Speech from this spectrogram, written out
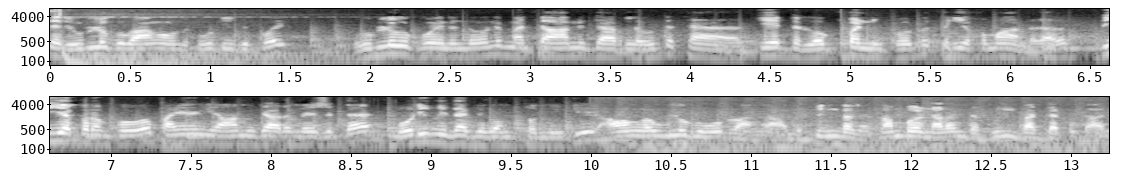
சரி உள்ளுக்கு வாங்க ஒன்று கூட்டிகிட்டு போய் உள்ளுக்கு போய் நின்றோண்டு மற்ற ஆமிக்காரில் விட்டு கேட்டை லொக் பண்ணி போட்டு பெரிய கொமாண்டர் அதாவது பிரியப்புறம் போக பதினஞ்சு ஆமிக்காரில் கிட்ட பொடி மிதக்குதுன்னு சொல்லிட்டு அவங்க உள்ளுக்கு ஓடுறாங்க. அந்த பின்பக்கம் சம்பவம் நடந்த பின்பக்கத்துக்காக.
